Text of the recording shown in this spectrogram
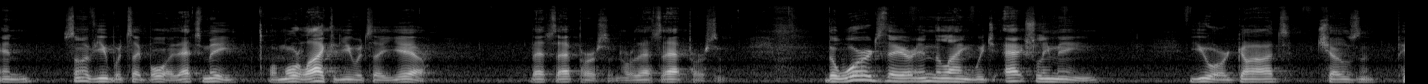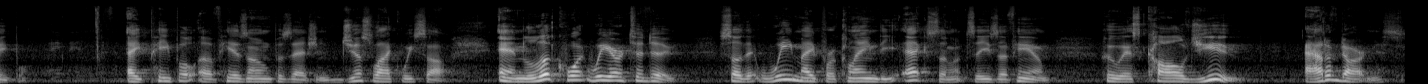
And some of you would say, Boy, that's me. Or more likely, you would say, Yeah, that's that person, or that's that person. The words there in the language actually mean you are God's chosen people, a people of His own possession, just like we saw. And look what we are to do so that we may proclaim the excellencies of Him who has called you out of darkness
